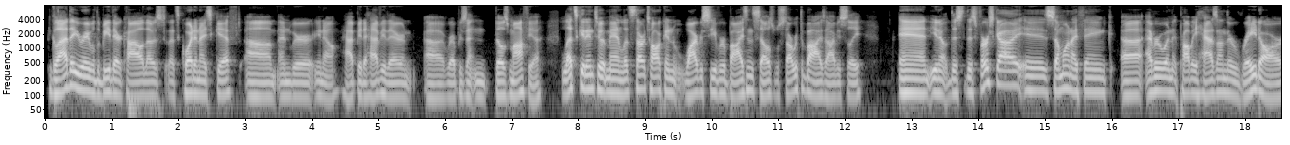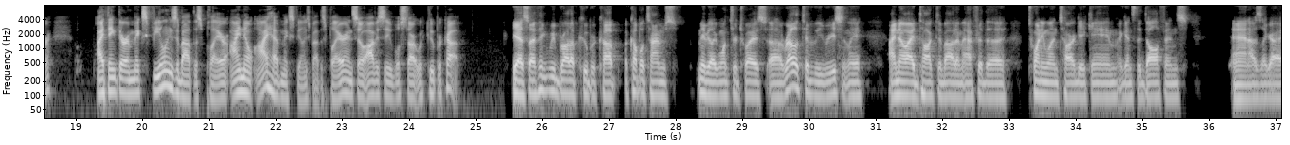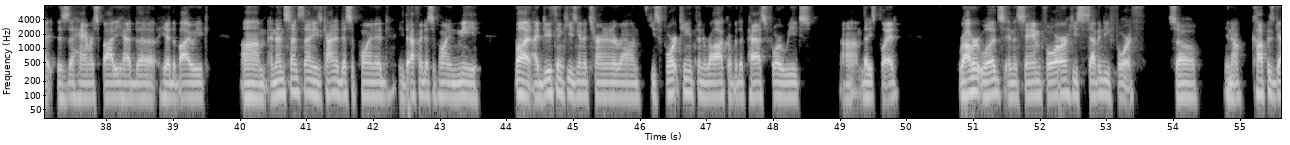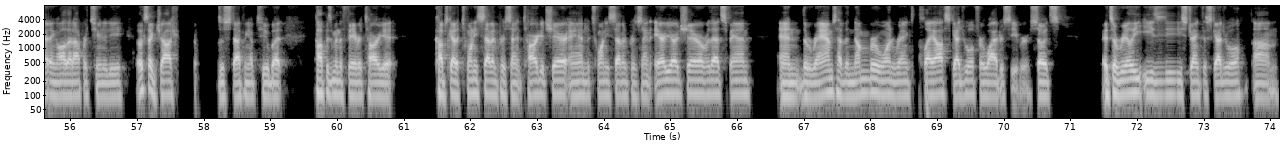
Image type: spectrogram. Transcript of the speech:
glad that you were able to be there, Kyle. That was that's quite a nice gift. Um, and we're you know happy to have you there and uh, representing Bills Mafia. Let's get into it, man. Let's start talking wide receiver buys and sells. We'll start with the buys, obviously. And you know this this first guy is someone I think uh, everyone probably has on their radar. I think there are mixed feelings about this player. I know I have mixed feelings about this player, and so obviously we'll start with Cooper Kupp. Yeah, so I think we brought up Cooper Kupp a couple times, maybe like once or twice, uh, relatively recently. I know I'd talked about him after the 21 target game against the Dolphins, and I was like, all right, this is a hammer spot. He had the he had the bye week. Um, and then since then, he's kind of disappointed. He definitely disappointed me, but I do think he's going to turn it around. He's 14th in rock over the past four weeks um, that he's played. Robert Woods in the same four, he's 74th. So, you know, Kupp is getting all that opportunity. It looks like Josh is stepping up too, but Kupp has been the favorite target. Kupp's got a 27% target share and a 27% air yard share over that span and the Rams have the number one ranked playoff schedule for wide receiver. So it's it's a really easy strength of schedule. Um,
